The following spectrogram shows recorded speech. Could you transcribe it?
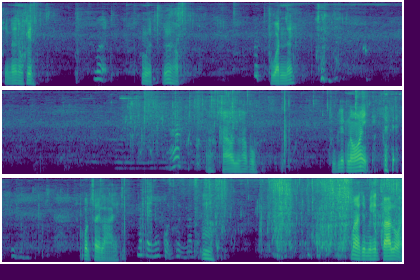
เห็นได้น้องเพื่อน มืดเด้อครับทวนเลยอะอะขาวอยู่ครับผม ถูกเล็กน้อยคนใส่หลาย มาใส่น้ำกลนเพิ่นมาจ้ะอืมมาจะไม่เห็นปลาลอย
